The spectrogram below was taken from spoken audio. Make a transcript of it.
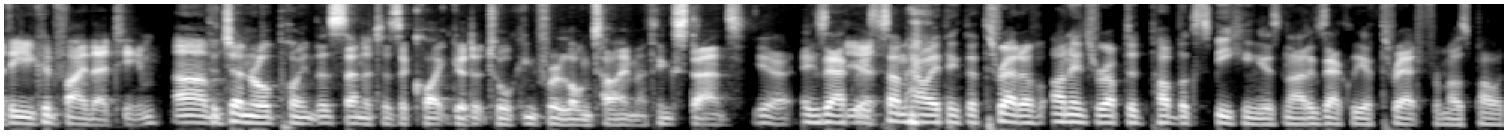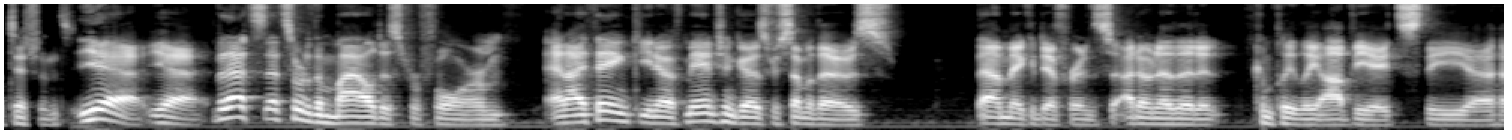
I think you could find that team. Um, the general point that senators are quite good at talking for a long time, I think, stands. Yeah, exactly. Yeah. Somehow, I think the threat of uninterrupted public speaking is not exactly a threat for most politicians. Yeah, yeah, but that's that's sort of the mildest reform, and I think you know if Manchin goes for some of those, that would make a difference. I don't know that it completely obviates the uh,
